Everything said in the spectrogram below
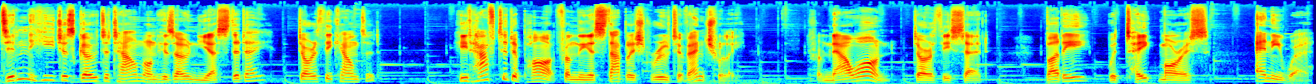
Didn't he just go to town on his own yesterday? Dorothy countered. He'd have to depart from the established route eventually. From now on, Dorothy said, Buddy would take Morris anywhere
